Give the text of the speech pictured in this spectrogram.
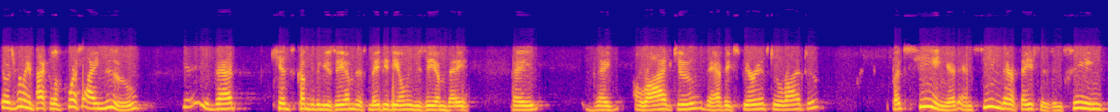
it was really impactful. Of course, I knew that kids come to the museum. This may be the only museum they they they arrive to. They have the experience to arrive to. But seeing it and seeing their faces and seeing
